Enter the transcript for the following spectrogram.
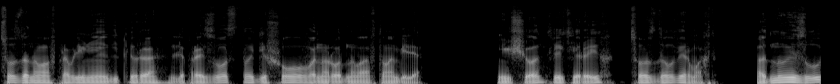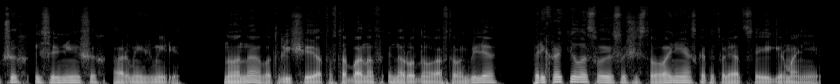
созданного в правлении Гитлера для производства дешевого народного автомобиля. Еще Третий Рейх создал вермахт, одну из лучших и сильнейших армий в мире, но она, в отличие от автобанов и народного автомобиля, прекратила свое существование с капитуляцией Германии.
